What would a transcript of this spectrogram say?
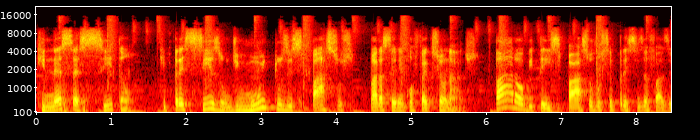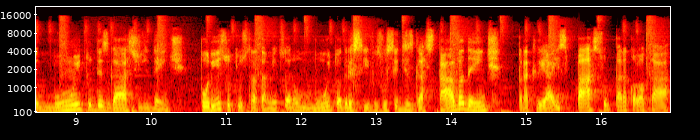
que necessitam, que precisam de muitos espaços para serem confeccionados. Para obter espaço, você precisa fazer muito desgaste de dente. Por isso que os tratamentos eram muito agressivos. Você desgastava dente para criar espaço para colocar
